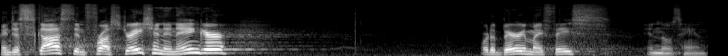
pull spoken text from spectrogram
and disgust and frustration and anger, or to bury my face in those hands.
